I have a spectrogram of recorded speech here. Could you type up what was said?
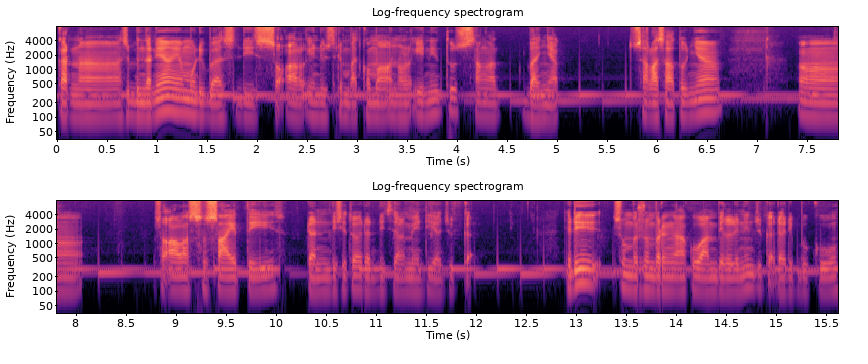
Karena sebenarnya yang mau dibahas di soal industri 4.0 ini tuh sangat banyak. Salah satunya uh, soal society dan di situ ada digital media juga. Jadi sumber-sumber yang aku ambil ini juga dari buku.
